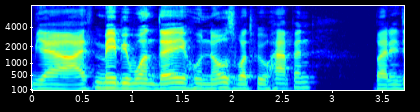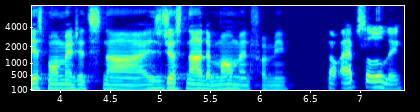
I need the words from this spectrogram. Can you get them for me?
yeah I, maybe one day who knows what will happen but in this moment it's not it's just not a moment for me. No absolutely.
